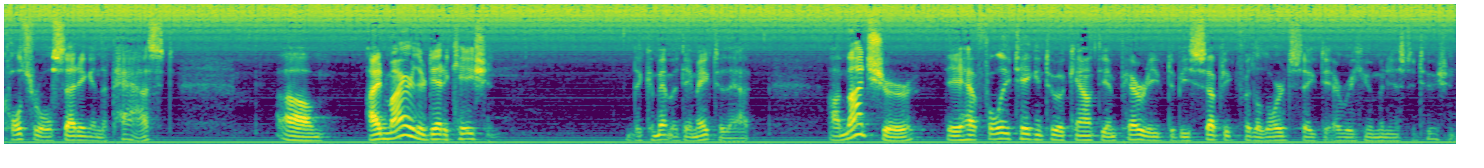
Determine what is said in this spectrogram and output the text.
cultural setting in the past. Um, I admire their dedication, the commitment they make to that. I'm not sure they have fully taken into account the imperative to be subject for the Lord's sake to every human institution.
